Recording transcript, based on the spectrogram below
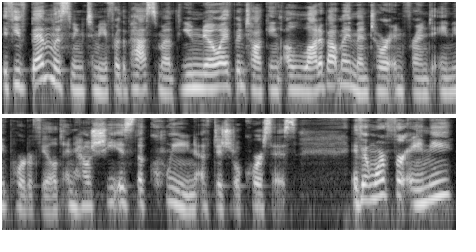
If you've been listening to me for the past month, you know I've been talking a lot about my mentor and friend, Amy Porterfield, and how she is the queen of digital courses. If it weren't for Amy,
